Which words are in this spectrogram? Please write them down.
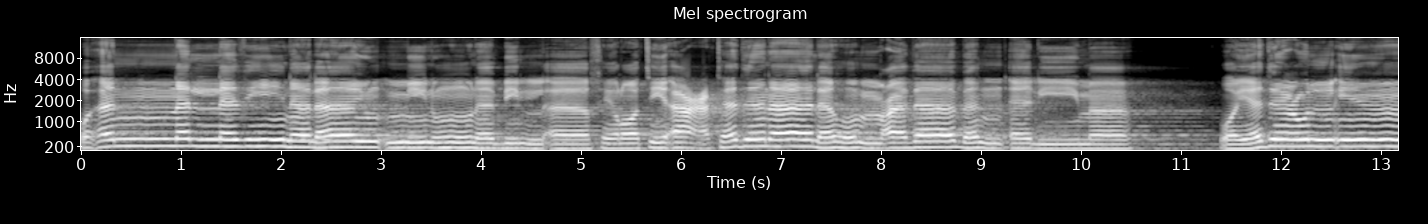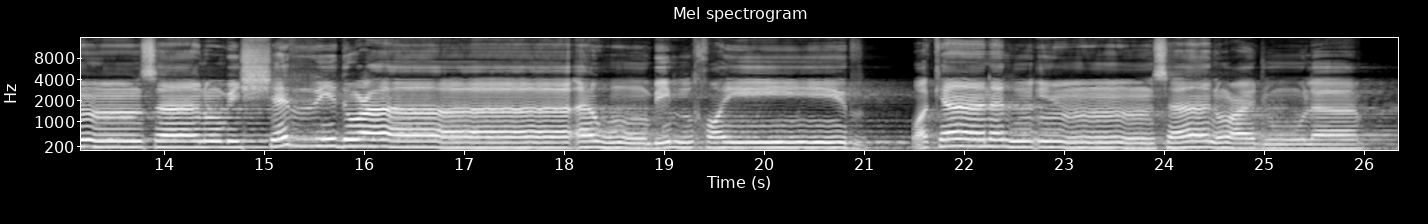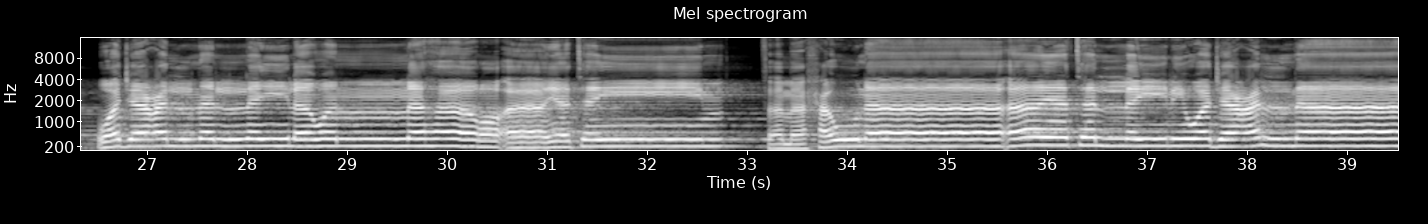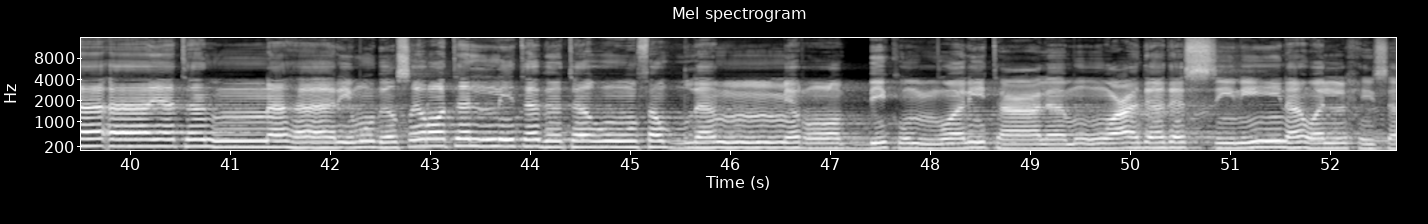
وأن الذين لا يؤمنون بالآخرة أعتدنا لهم عذابا اليما. ويدعو الإنسان بالشر دعاءه بالخير. وكان الإنسان عجولا. وجعلنا الليل والنهار آيتين فمحونا آية الليل وجعلنا آية النهار مبصرة لتبتغوا فضلا من ربكم ولتعلموا عدد السنين والحساب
